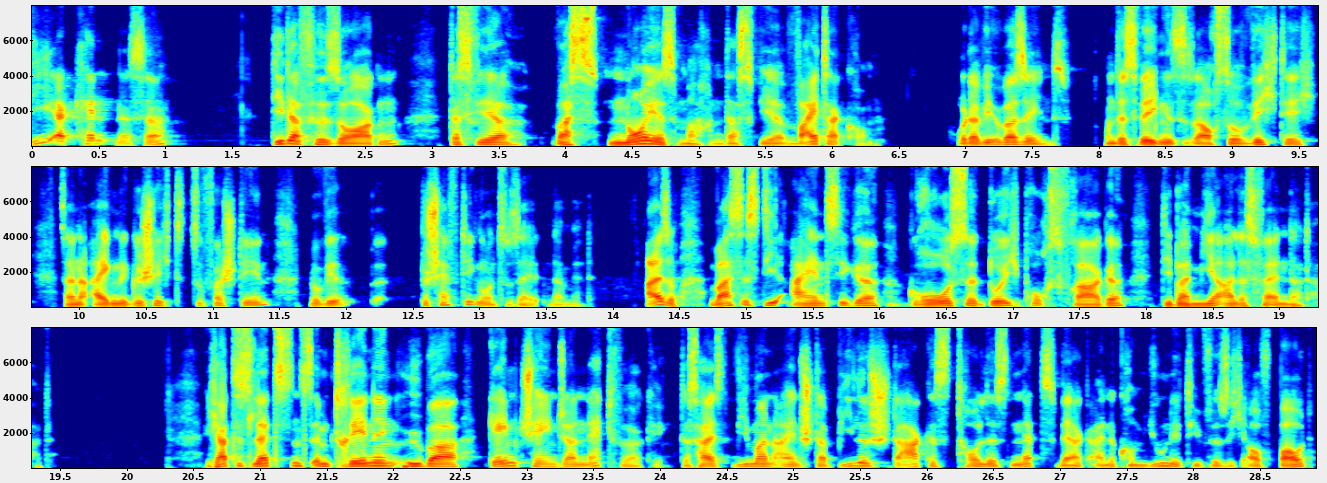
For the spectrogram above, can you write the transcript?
die Erkenntnisse, die dafür sorgen, dass wir was Neues machen, dass wir weiterkommen oder wir übersehen es. Und deswegen ist es auch so wichtig, seine eigene Geschichte zu verstehen. Nur wir beschäftigen uns so selten damit. Also, was ist die einzige große Durchbruchsfrage, die bei mir alles verändert hat? Ich hatte es letztens im Training über Game Changer Networking. Das heißt, wie man ein stabiles, starkes, tolles Netzwerk, eine Community für sich aufbaut,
